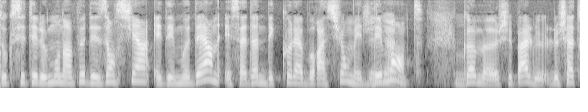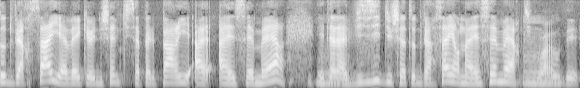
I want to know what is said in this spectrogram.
Donc c'était le monde un peu des anciens et des modernes et ça donne des collaborations mais démentes, mmh. comme euh, je sais pas le, château de Versailles avec une chaîne qui s'appelle Paris ASMR et t'as mmh. la visite du château de Versailles en ASMR, tu vois, ou des,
